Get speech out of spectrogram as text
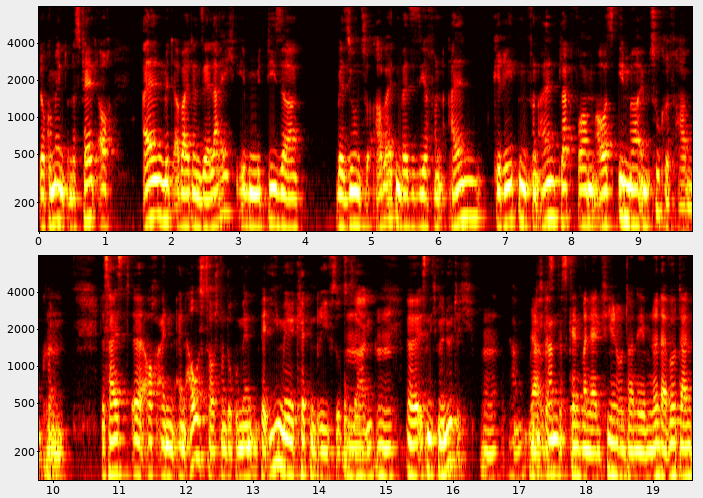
Dokument. Und das fällt auch allen Mitarbeitern sehr leicht, eben mit dieser Version zu arbeiten, weil sie sie ja von allen Geräten, von allen Plattformen aus immer im Zugriff haben können. Das heißt, äh, auch ein, ein Austausch von Dokumenten per E-Mail-Kettenbrief sozusagen äh, ist nicht mehr nötig. Ja, und Ja, ich das, das kennt man ja in vielen Unternehmen. Ne? Da wird dann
